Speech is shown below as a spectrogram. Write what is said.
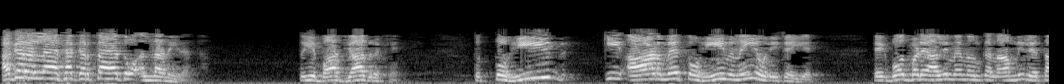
اگر اللہ ایسا کرتا ہے تو اللہ نہیں رہتا۔ تو یہ بات یاد رکھیں۔ تو توحید کی آڑ میں توہین نہیں ہونی چاہیے۔ ایک بہت بڑے عالم ہیں، میں ان کا نام نہیں لیتا۔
